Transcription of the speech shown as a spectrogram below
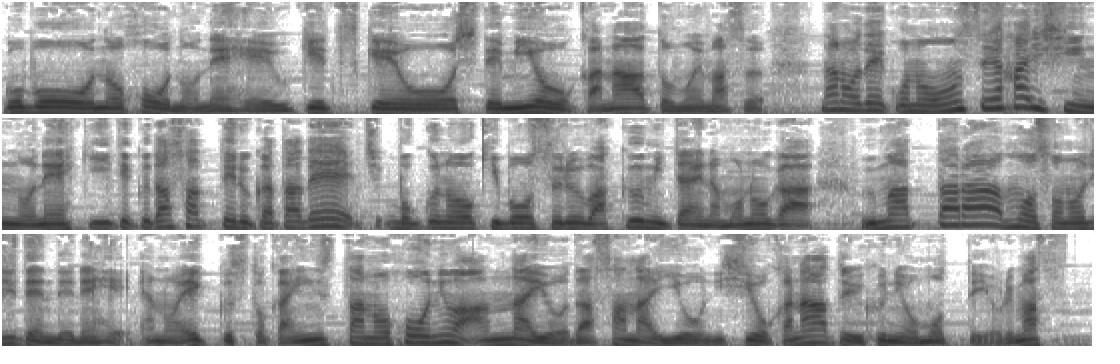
ごぼうの方のね、受付をしてみようかなと思います。なので、この音声配信をね、聞いてくださってる方で、僕の希望する枠みたいなものが埋まったら、もうその時点でね、あの、X とかインスタの方には案内を出さないようにしようかなというふうに思っております。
